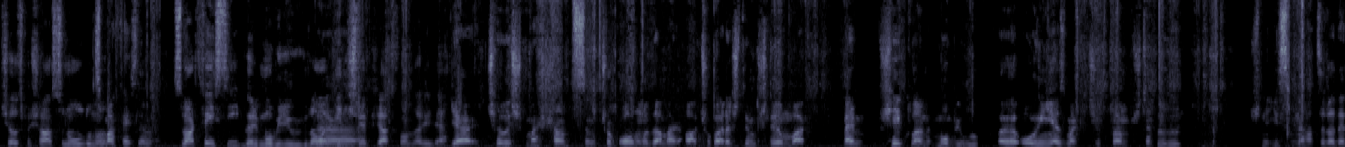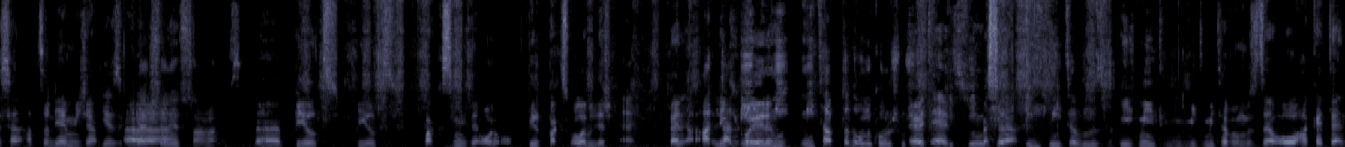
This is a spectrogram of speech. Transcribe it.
çalışma şansın oldu mu? Smartface'le mi? Smartface değil böyle mobil uygulama Ee, geliştirme platformlarıyla. Ya çalışma şansım çok olmadı ama çok araştırmışlığım var. Ben şey kullandım. Mobil e, oyun yazmak için kullanmıştım. Hı hı. Şimdi ismini hatırla desen hatırlayamayacağım. Yazık Ee, yaşlanıyorsun sonra. e, build Build Box mıydı? O, o Build Box olabilir. Evet. Ben Hatta linki bir koyarım. meet, meetup'ta da onu konuşmuştuk. Evet, evet. İkinci, Mesela- ilk meetup'ımızdı. İlk meet, meet, meetup'ımızda o hakikaten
